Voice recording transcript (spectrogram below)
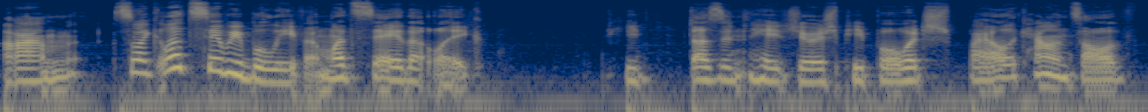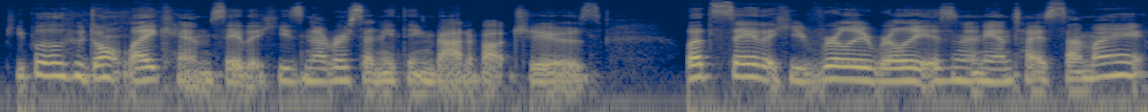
Um, so, like, let's say we believe him. Let's say that, like, he doesn't hate Jewish people, which by all accounts, all of people who don't like him say that he's never said anything bad about Jews. Let's say that he really, really isn't an anti Semite.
